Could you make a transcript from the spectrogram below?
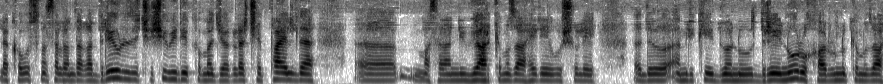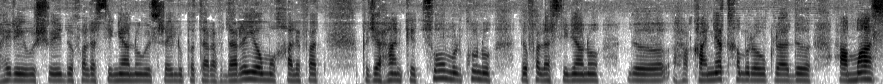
لکه اوس مثلا د غدري ورځ چې شوې دي کومه جګړه چې پایل ده مثلا نیویارک مظاهره وشولې د امریکای دوه درې نورو خارونو کې مظاهره وشوې د فلسطینیانو او اسرایل په طرفداري او مخالفت په جهان کې څو ملکونو د فلسطینیانو د حقانیت خبره وکړه د حماس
